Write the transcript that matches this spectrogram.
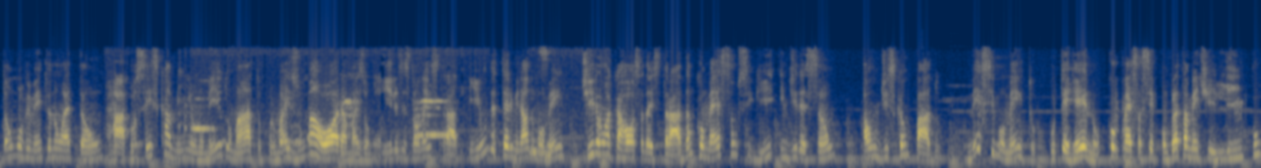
então o movimento não é tão rápido. Vocês caminham no meio do mato por mais uma hora, mais ou menos, e eles estão na estrada. Em um determinado momento, tiram a carroça da estrada, começam a seguir em direção a um descampado. Nesse momento, o terreno começa a ser completamente limpo,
